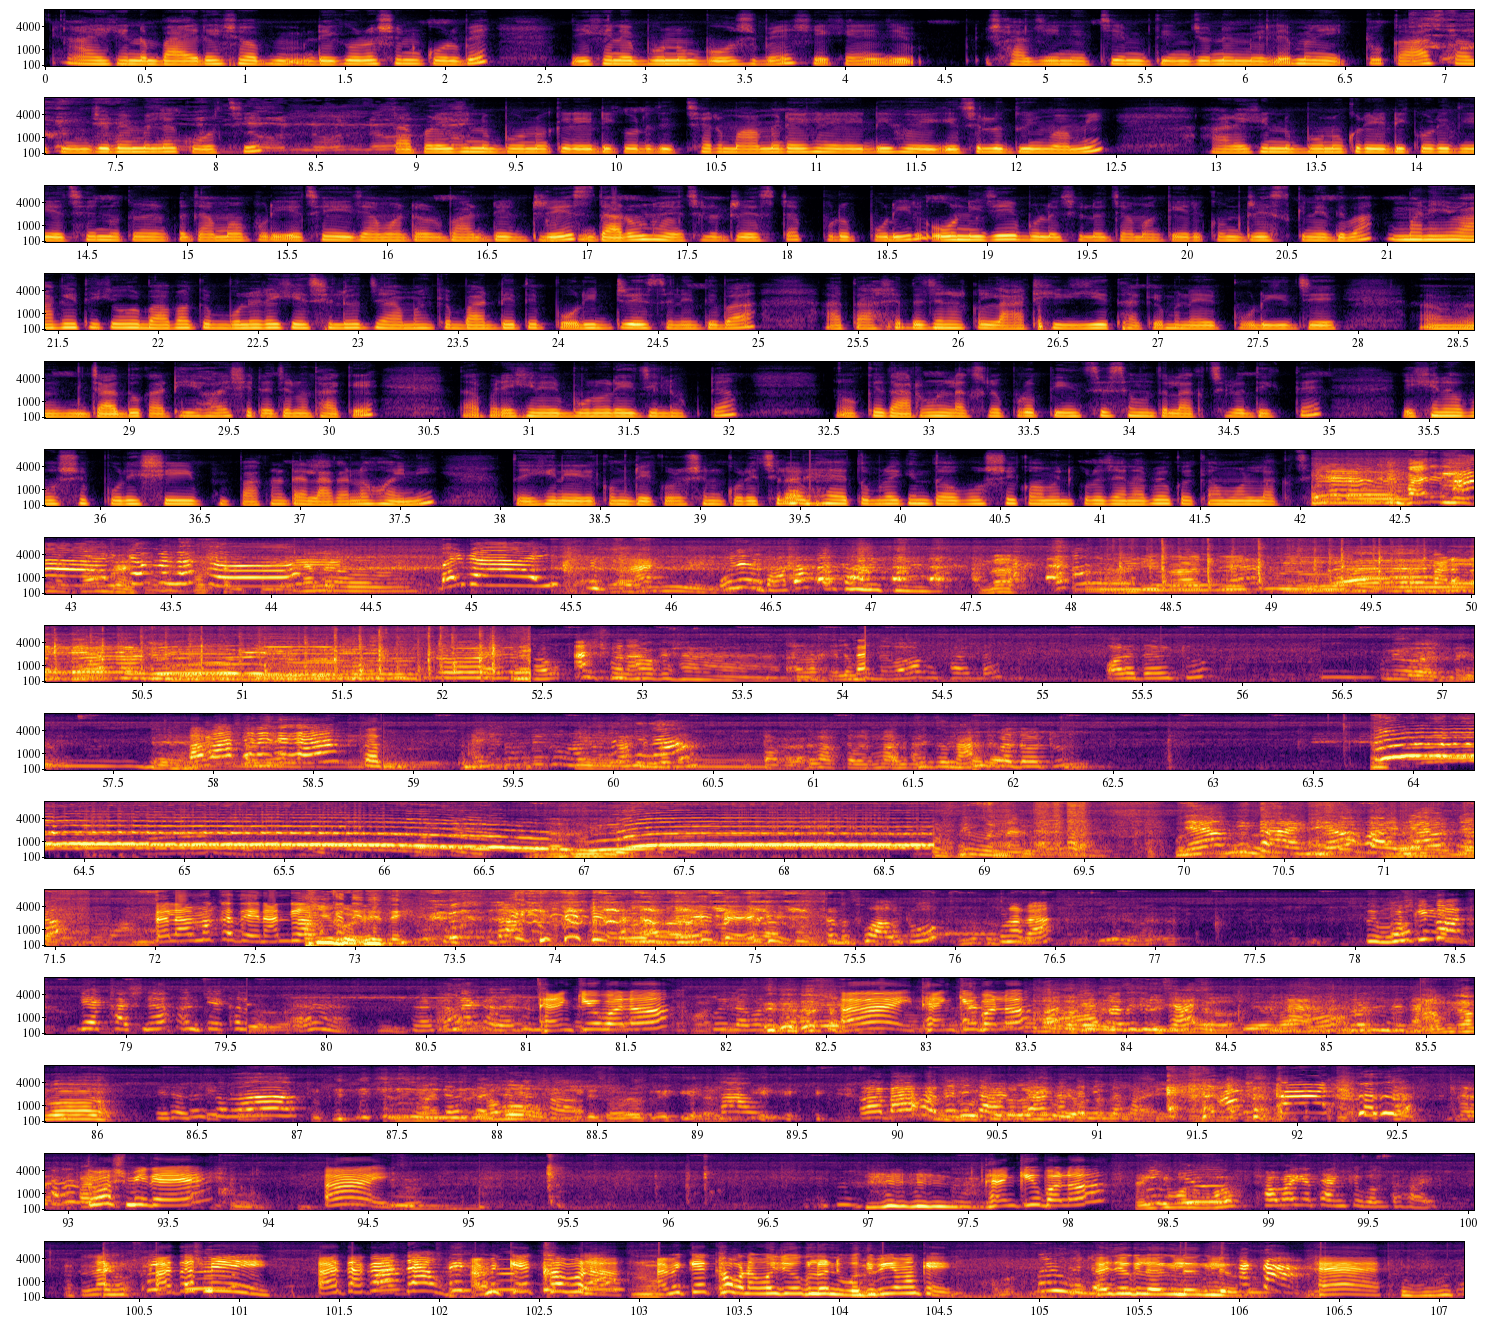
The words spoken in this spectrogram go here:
আর এখানে বাইরে সব ডেকোরেশন করবে যেখানে বুনু বসবে সেখানে যে সাজিয়ে নিচ্ছি তিনজনে মিলে মানে একটু কাজ তাও তিনজনে মিলে করছি। তারপরে এখানে বুনুকে রেডি করে দিচ্ছে আর মামিরা এখানে রেডি হয়ে গেছিল দুই মামি। আর এখানে বুনুকে রেডি করে দিয়েছে, নতুন একটা জামা পরিয়েছে, এই জামাটা ওর বার্থডে ড্রেস দারুণ হয়েছিল ড্রেসটা পুরো পরির। ও নিজেই বলেছিল যে আমাকে এরকম ড্রেস কিনে দেবা। মানে ও আগে থেকে ওর বাবাকে বলে রেখেছিল যে আমাকে বার্থডেতে পরির ড্রেস এনে দেবা, আর তার সাথে যেন একটা লাঠি ইয়ে থাকে মানে পরি যে জাদু কাঠি হয় সেটা যেন থাকে। তারপরে এখানে বুনোর এই যে লুকটা ওকে দারুণ লাগছিল, পুরো প্রিন্সেসের মতো লাগছিল দেখতে। এখানে অবশ্য পরে সেই পাখনাটা লাগানো হয়নি। তো এখানে এরকম ডেকোরেশন করেছিল। আর হ্যাঁ তোমরা কিন্তু অবশ্যই কমেন্ট করে জানাবে ওকে কেমন লাগছে। পরে দাও একটু। বাবা আসলে দেখা তাহলে আমাকে দেন আন্টি আমাকে দিয়ে দে আমি থ্যাংক ইউ বলো। এই থ্যাংক ইউ বলো। রশ্মি রে এই। থ্যাংক ইউ বলো। সবাইকে থ্যাংক ইউ বলতে হয়। আমি কেক খাব না। আমি কেক খাব না ওই যে ওগুলো নিবো। দিবি আমাকে? ওই যেগুলো ওগুলো ওগুলো হ্যাঁ।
